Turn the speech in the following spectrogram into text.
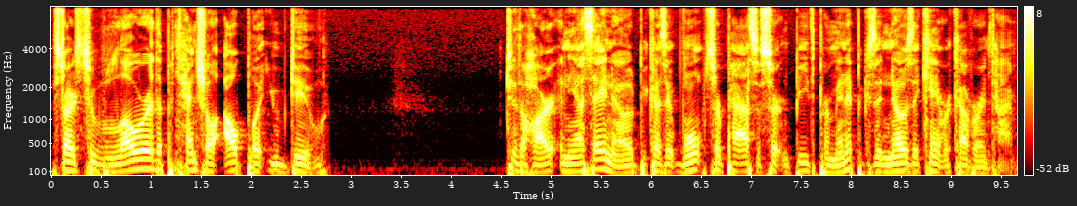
starts to lower the potential output you do to the heart and the SA node because it won't surpass a certain beats per minute because it knows it can't recover in time.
